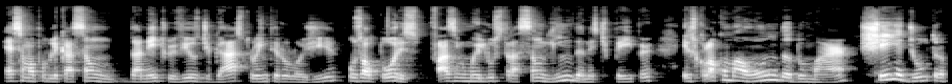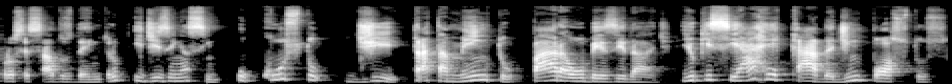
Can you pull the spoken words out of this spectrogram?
Essa é uma publicação da Nature Reviews de Gastroenterologia. Os autores fazem uma ilustração linda neste paper. Eles colocam uma onda do mar cheia de ultraprocessados dentro e dizem assim: o custo de tratamento para a obesidade e o que se arrecada de impostos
